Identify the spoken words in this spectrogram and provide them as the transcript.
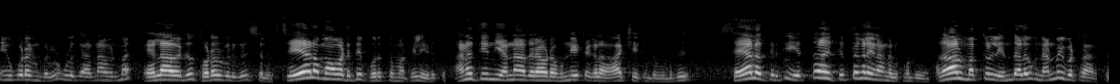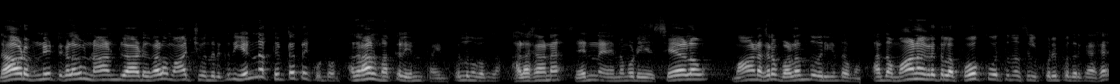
நீங்க கூட நண்பர்கள் உங்களுக்கு அண்ணா வேணுமா? எல்லா விதத்தும் தொடர்பு இருக்குது சொல்லுங்க சேலம் மாவட்டத்தை பொறுத்த மட்டில் எடுத்து அனைத்து இந்திய அண்ணா திராவிட முன்னேற்றங்களை கழக ஆட்சி இருக்கின்ற பொழுது சேலத்திற்கு எத்தனை திட்டங்களை நாங்கள் கொண்டு வந்தோம்? அதனால் மக்கள் எந்த அளவுக்கு நன்மை பெற்றார் திராவிட முன்னேற்ற கழகம் நான்கு ஆண்டு காலம் ஆட்சி வந்திருக்குது. என்ன திட்டத்தை கொண்டு வந்தோம்? அதனால் மக்கள் என்ன பயன்? சொல்லுங்க பார்க்கலாம். அழகான சென்னை நம்முடைய சேலம் மாநகரம் வளர்ந்து வருகின்றோம் அந்த மாநகரத்தில் போக்குவரத்து நெரிசல் குறைப்பதற்காக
